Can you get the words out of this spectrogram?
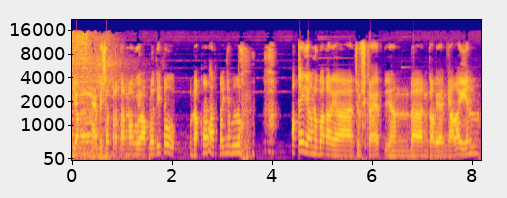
yang episode pertama gue upload itu udah kelar, taunya belum. Oke, jangan lupa kalian subscribe dan, dan kalian nyalain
